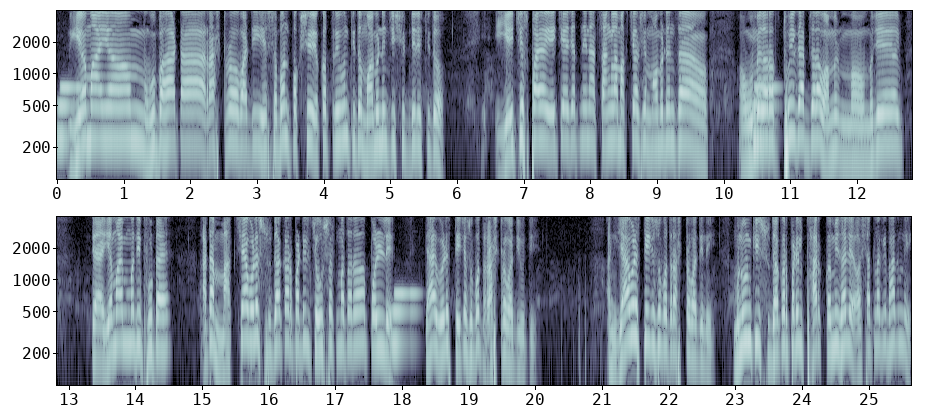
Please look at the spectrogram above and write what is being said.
M I M Ubhata Rashtravadi हे सबन पक्ष एकत्र येऊन तिथं मॉमेडियनची शीट दिलीस तिथं. यायचेच पाय यायच्या याच्यात नाही ना चांगला मागच्या वर्षी मॉमेडियनचा उमेदवार थुई गॅप झाला म्हणजे त्या एम आय एममध्ये फूट आहे. आता मागच्या वेळेस सुधाकर पाटील चौसष्ट मतार पडले. त्यावेळेस त्याच्यासोबत राष्ट्रवादी होती. आणि यावेळेस त्याच्यासोबत राष्ट्रवादी नाही. म्हणून की सुधाकर पाटील फार कमी झाले अशातला की भाग नाही.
